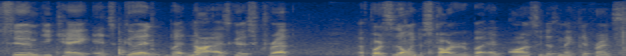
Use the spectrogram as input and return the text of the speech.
Shoe MGK, it's good, but not as good as Crep. Of course, it's only the starter, but it honestly doesn't make a difference.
